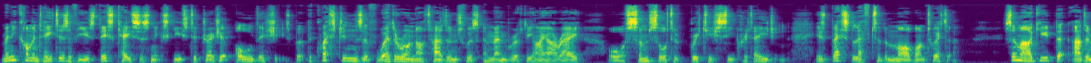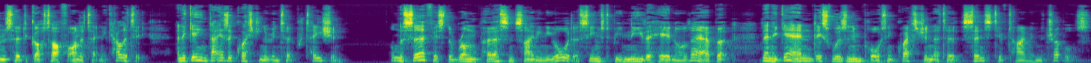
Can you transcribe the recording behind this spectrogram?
Many commentators have used this case as an excuse to dredge up old issues, but the questions of whether or not Adams was a member of the IRA or some sort of British secret agent is best left to the mob on Twitter. Some argued that Adams had got off on a technicality, and again, that is a question of interpretation. On the surface, the wrong person signing the order seems to be neither here nor there, but then again, this was an important question at a sensitive time in the Troubles.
